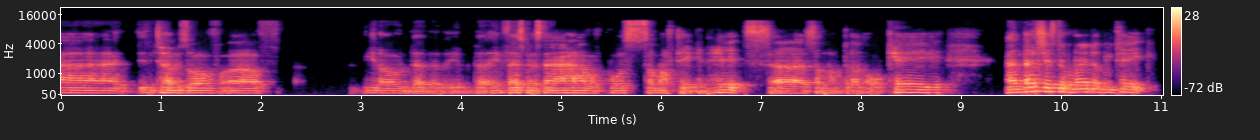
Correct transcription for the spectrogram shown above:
uh, in terms of uh, you know the, the, the investments that I have, of course, some have taken hits, uh, some have done okay, and that's just the ride that we take.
